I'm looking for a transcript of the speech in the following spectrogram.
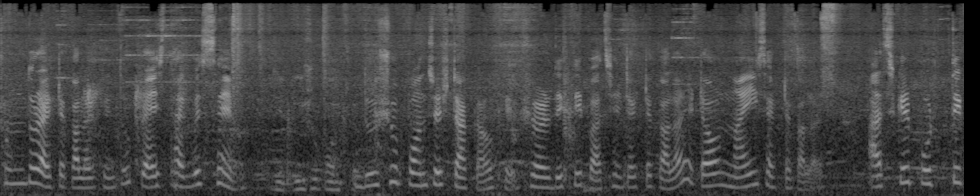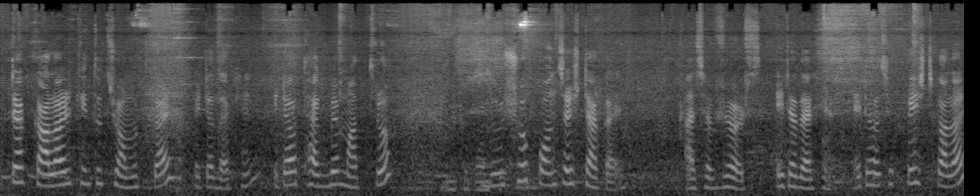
সুন্দর একটা কালার কিন্তু প্রাইস থাকবে সেম। দুশো পঞ্চাশ। টাকা ওকে। শিওর দেখতেই পাচ্ছেন এটা একটা কালার এটাও নাইস একটা কালার। আজকের প্রত্যেকটা কালার কিন্তু চমৎকার এটা দেখেন। এটাও থাকবে মাত্র দুশো পঞ্চাশ টাকায়। আচ্ছা ভিউয়ার্স এটা দেখেন এটা হচ্ছে পেস্ট কালার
